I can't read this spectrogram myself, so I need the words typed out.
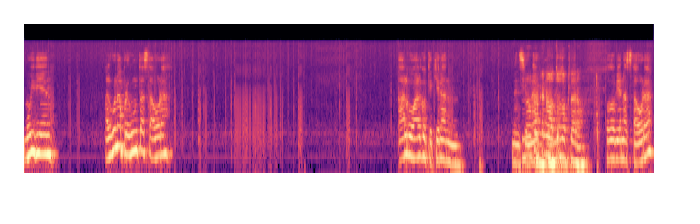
Muy bien. ¿Alguna pregunta hasta ahora? ¿Algo, algo que quieran mencionar? No, creo que no, todo claro. ¿Todo bien hasta ahora?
